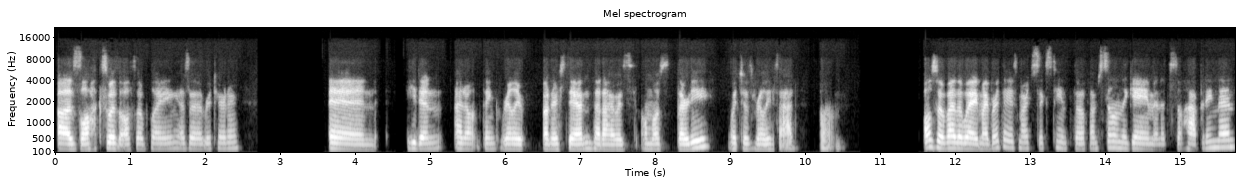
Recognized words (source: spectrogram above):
Uh, Zlox was also playing as a returner, and he didn't, I don't think, really understand that I was almost 30, which is really sad. Um, also, by the way, my birthday is March 16th, so if I'm still in the game and it's still happening then,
